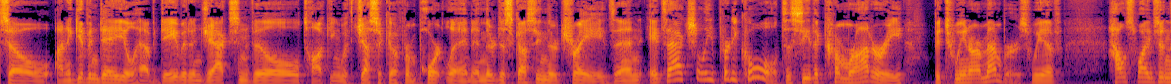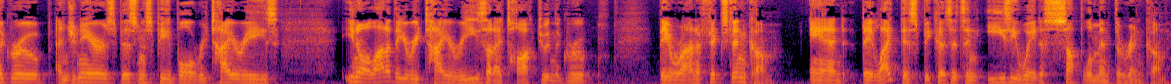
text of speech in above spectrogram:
So on a given day, you'll have David in Jacksonville talking with Jessica from Portland and they're discussing their trades. And it's actually pretty cool to see the camaraderie between our members. We have housewives in the group, engineers, business people, retirees. You know, a lot of the retirees that I talked to in the group, they were on a fixed income and they like this because it's an easy way to supplement their income.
